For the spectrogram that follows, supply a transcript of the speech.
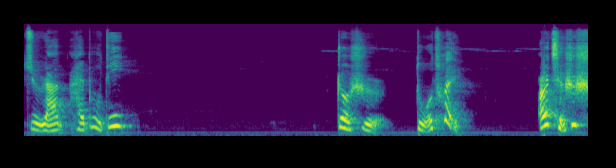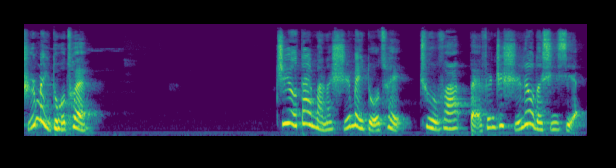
居然还不低。这是夺萃，而且是十枚夺萃。只有带满了十枚夺萃，触发百分之十六的吸血，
